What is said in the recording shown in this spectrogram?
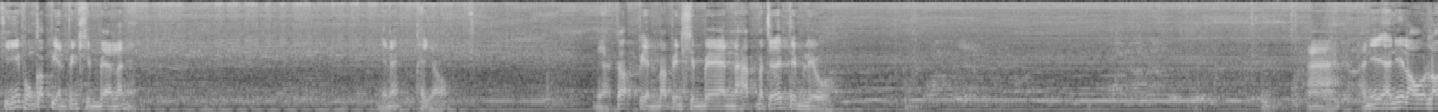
ทีนี้ผมก็เปลี่ยนเป็นเข็มแบนแล้วเนี่ยเห็นไหมเขย่าเนี่ยก็เปลี่ยนมาเป็นเข็มแบนนะครับ มันจะได้เต็มเร็วอ่าอันนี้อันนี้เราเรา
